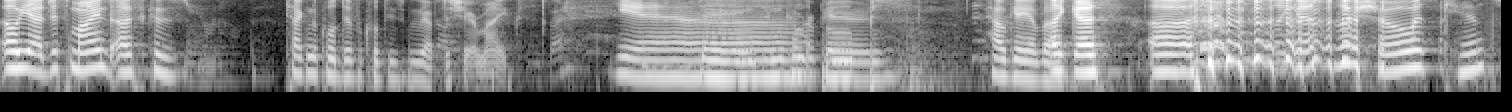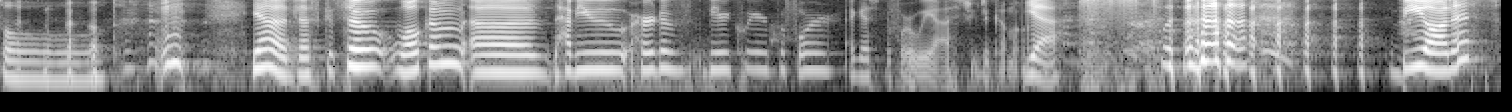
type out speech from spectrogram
Oh yeah, just mind us because technical difficulties. We have to share mics. Yeah. Dang, didn't come prepared. Oops. How gay of us. I guess. Uh, I guess the show is canceled. yeah, Jessica. So welcome. Uh, have you heard of Very Queer before? I guess before we asked you to come on. Yeah. Be honest.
